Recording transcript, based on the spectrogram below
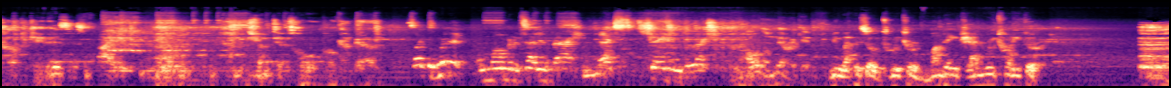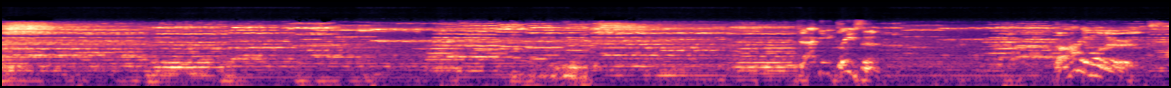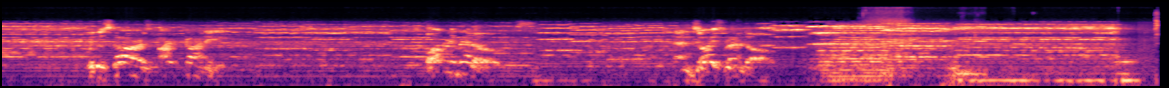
complicated. This is fighting. Trying to tear this whole program down. It's like the wind. One moment it's at your back, next it's changing direction. All American. New episodes return Monday, January 23rd. Jackie Gleason. The Honeymooners. With the stars Art Carney. Audrey Meadows. And Joyce Randolph.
